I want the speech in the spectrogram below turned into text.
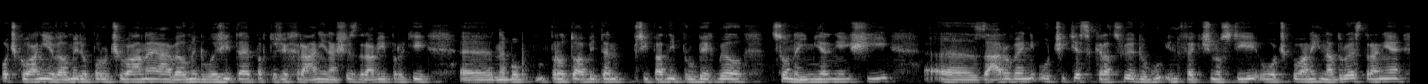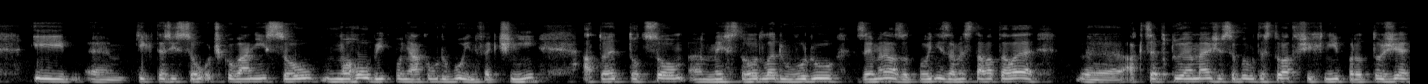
očkování je velmi doporučované a velmi důležité, protože chrání naše zdraví proti, eh, nebo proto, aby ten případný průběh byl co nejmírnější, eh, zároveň určitě zkracuje dobu infekčnosti u očkovaných. Na druhé straně i ti, kteří jsou očkovaní, jsou, mohou být po nějakou dobu infekční a to je to, co my z tohohle důvodu, zejména zodpovědní zaměstnavatelé, eh, akceptujeme, že se budou testovat všichni, protože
